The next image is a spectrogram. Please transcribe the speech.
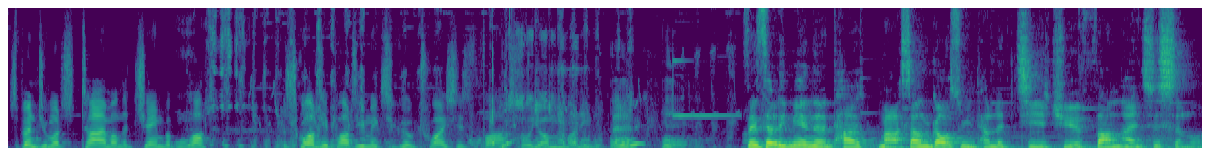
Spend too much time on the chamber pot? The squatty potty makes you go twice as fast for your money back. 在这里面呢，他马上告诉你他的解决方案是什么。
